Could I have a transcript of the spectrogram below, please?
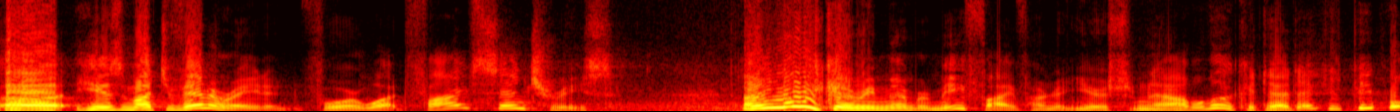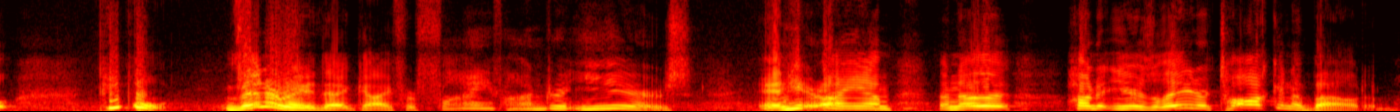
Uh, he is much venerated for what, five centuries? I mean, nobody can remember me 500 years from now, but look at that. that people, people venerated that guy for 500 years. And here I am another 100 years later talking about him.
